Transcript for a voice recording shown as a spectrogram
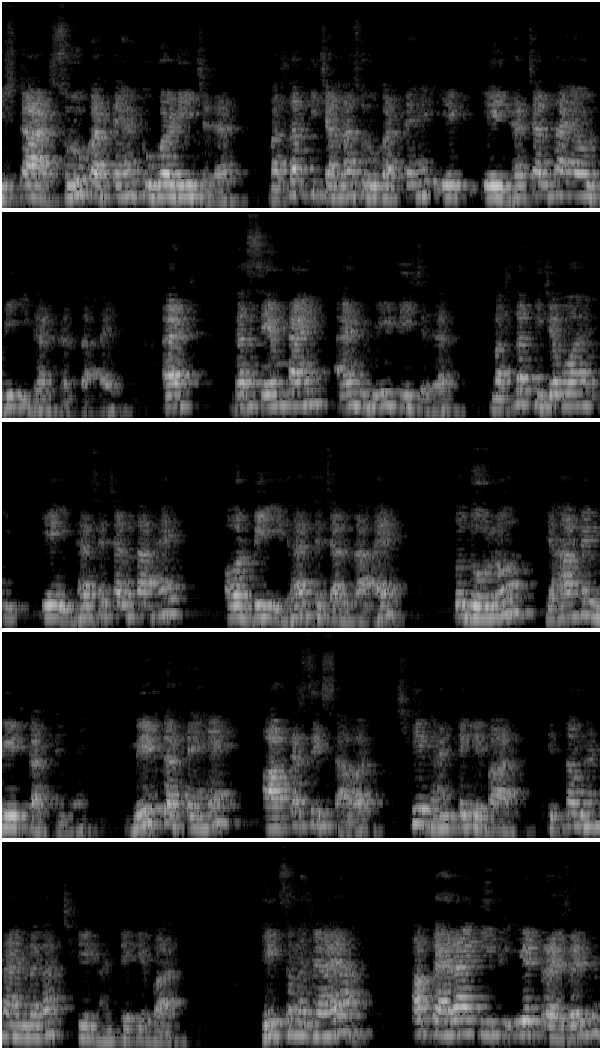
स्टार्ट शुरू करते हैं टूवर्ड ईच अदर मतलब कि चलना शुरू करते हैं, एक ए इधर चलता है और बी इधर चलता है। At the same time and meet each other मतलब कि जब वह ए इधर से चलता है और बी इधर से चलता है तो दोनों यहाँ पे मीट करते हैं। मीट करते हैं आफ्टर सिक्स आवर छह घंटे के बाद। कितना उन्हें टाइम लगा? छह घंटे के बाद। ठीक समझ में आया? अब कह रहा है कि A travelled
